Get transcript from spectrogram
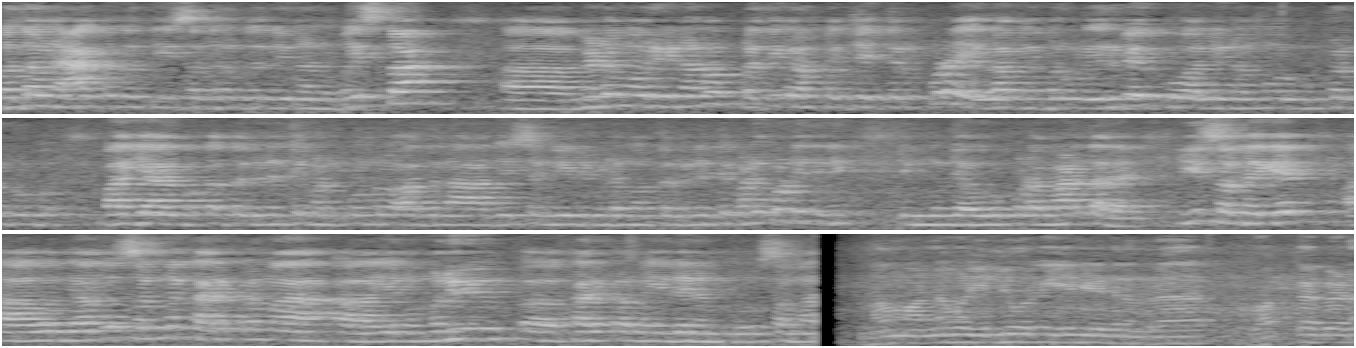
ಬದಲಾವಣೆ ಆಗ್ತದಂತ ಈ ಸಂದರ್ಭದಲ್ಲಿ ನಾನು ಬಯಸ್ತಾ ಮೇಡಮ್ ಅವರಿಗೆ ನಾನು ಪ್ರತಿ ಗ್ರಾಮ ಪಂಚಾಯತ್ ಕೂಡ ಎಲ್ಲಾ ಮೆಂಬರ್ಗಳು ಇರಬೇಕು. ಅಲ್ಲಿ ನಮ್ಮ ಮುಖಂಡರು ಭಾಗಿಯಾಗಬೇಕಂತ ವಿನಂತಿ ಮಾಡಿಕೊಂಡು ಅದನ್ನ ಆದೇಶ ನೀಡಿ ಮೇಡಮ್ ಅಂತ ವಿನಂತಿ ಮಾಡಿಕೊಂಡಿದ್ದೀನಿ. ಇನ್ನು ಮುಂದೆ ಅವರು ಕೂಡ ಮಾಡ್ತಾರೆ. ಈ ಸಭೆಗೆ ಒಂದು ಯಾವುದೋ ಸಣ್ಣ ಕಾರ್ಯಕ್ರಮ ಏನು ಮನವಿ ಕಾರ್ಯಕ್ರಮ ಇದೆ ನಮ್ದು ಸಮಾಜ. ನಮ್ಮ ಅಣ್ಣಗಳು ಇಲ್ಲಿವರೆಗೆ ಏನು ಹೇಳಿದ್ರಂದ್ರೆ ರೊಕ್ಕ ಬೇಡ,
